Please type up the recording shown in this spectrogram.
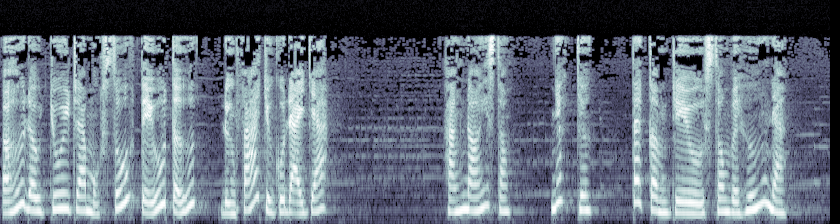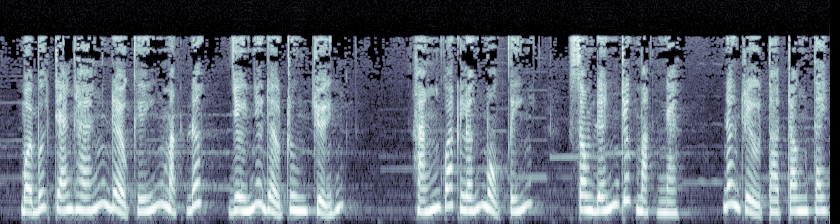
ở đâu chui ra một số tiểu tử, đừng phá chuyện của đại gia. Hắn nói xong, nhấc chân, tay cầm rìu xông về hướng nàng. Mỗi bước tráng hắn đều khiến mặt đất dường như đều rung chuyển. Hắn quát lớn một tiếng, xông đến trước mặt nàng, nâng rìu to trong tay,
